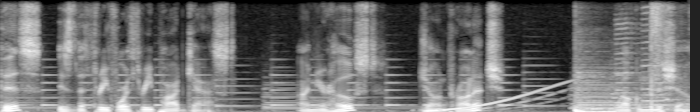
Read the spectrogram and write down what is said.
This is the 343 Podcast. I'm your host, John Pranjic. Welcome to the show.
